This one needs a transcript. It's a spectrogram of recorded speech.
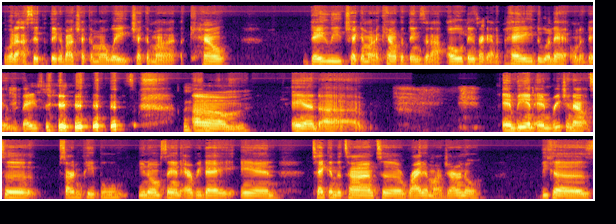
what I said the thing about checking my weight, checking my account daily, checking my account, the things that I owe, things I got to pay, doing that on a daily basis. um, and uh, and being and reaching out to certain people, you know what I'm saying, every day and taking the time to write in my journal because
